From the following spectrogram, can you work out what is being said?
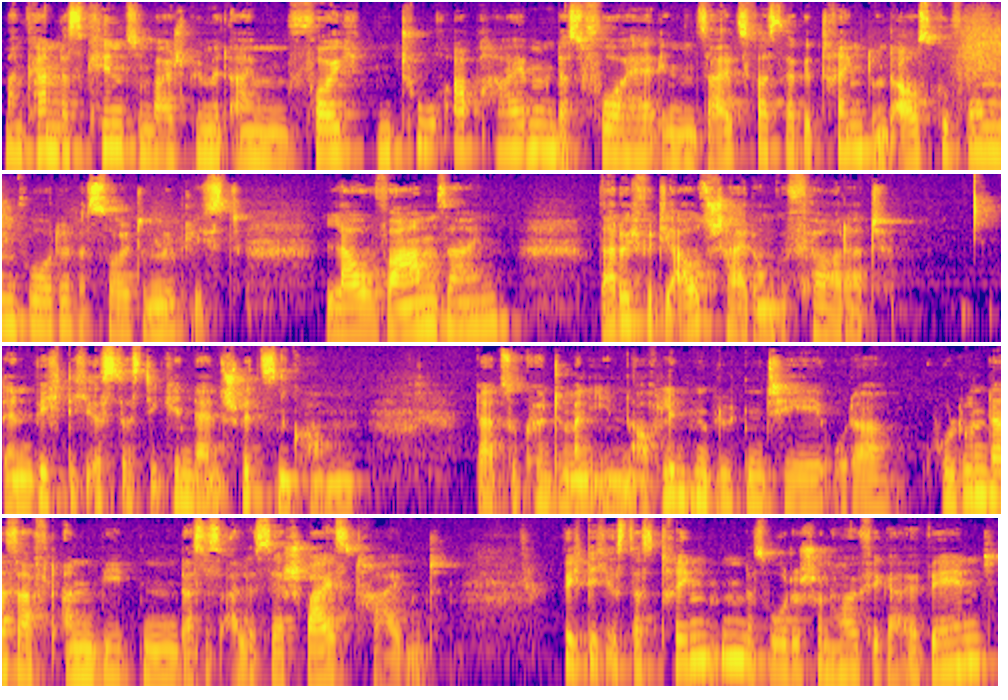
Man kann das Kind zum Beispiel mit einem feuchten Tuch abreiben, das vorher in Salzwasser getränkt und ausgewrungen wurde. Das sollte möglichst lauwarm sein. Dadurch wird die Ausscheidung gefördert. Denn wichtig ist, dass die Kinder ins Schwitzen kommen. Dazu könnte man ihnen auch Lindenblütentee oder Holundersaft anbieten. Das ist alles sehr schweißtreibend. Wichtig ist das Trinken, das wurde schon häufiger erwähnt.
